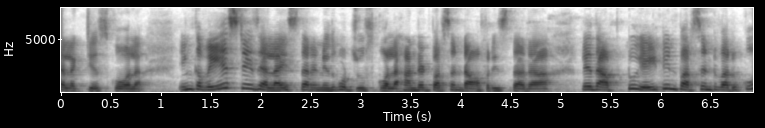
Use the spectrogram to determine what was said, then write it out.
సెలెక్ట్ చేసుకోవాలి. ఇంకా వేస్టేజ్ ఎలా ఇస్తారనేది కూడా చూసుకోవాలి. హండ్రెడ్ పర్సెంట్ ఆఫర్ ఇస్తారా? లేదా అప్ టు ఎయిటీన్ పర్సెంట్ వరకు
